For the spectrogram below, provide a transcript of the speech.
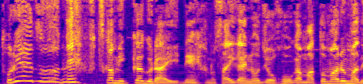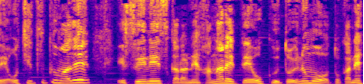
とりあえずね、2日3日ぐらいね、あの、災害の情報がまとまるまで、落ち着くまで、SNS からね、離れておくというのも、とかね、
